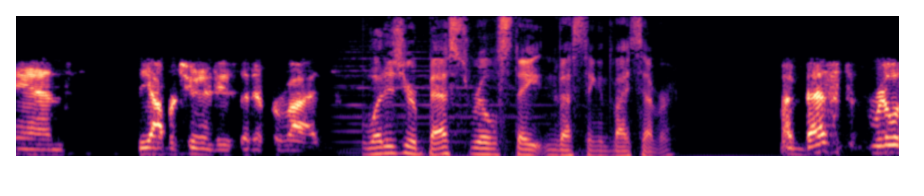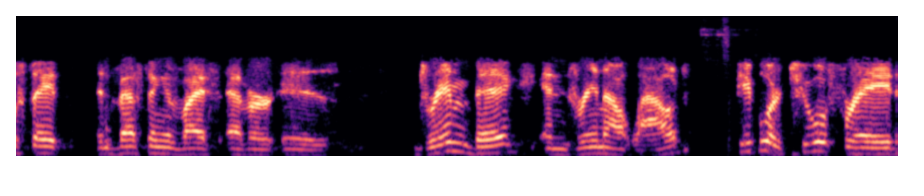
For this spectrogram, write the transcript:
and the opportunities that it provides. What is your best real estate investing advice ever? My best real estate investing advice ever is dream big and dream out loud. People are too afraid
